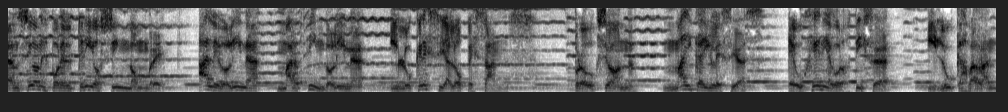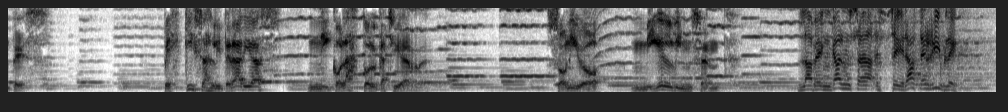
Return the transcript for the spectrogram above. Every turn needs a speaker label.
Speaker 1: Canciones por el trío sin nombre. Ale Dolina, Martín Dolina y Lucrecia López Sanz. Producción, Maica Iglesias, Eugenia Gorostiza y Lucas Barrantes. Pesquisas literarias, Nicolás Tolcachier. Sonido, Miguel Vincent.
Speaker 2: La venganza será terrible.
